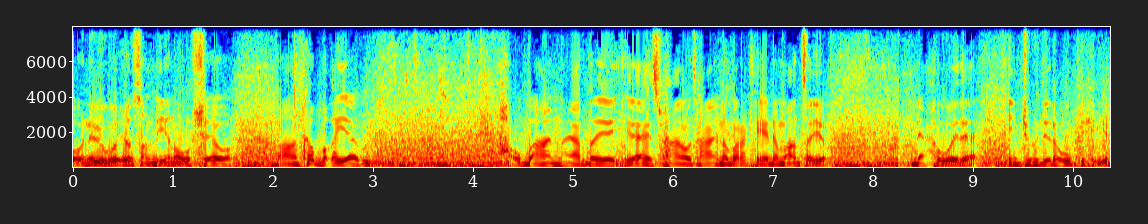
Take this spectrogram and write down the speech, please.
oo nebigu wuxuusan dhihin uu sheego waan ka baqayaa buui waxaa u baahannahay ardaya ilaahay subxaana watacala ina barakeeya dhammaantayo naxwada in juhdi lagu bixiyo.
